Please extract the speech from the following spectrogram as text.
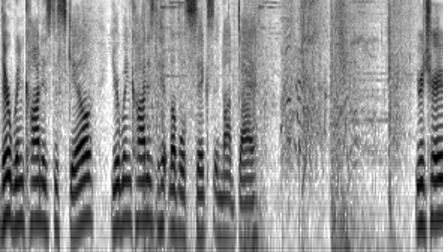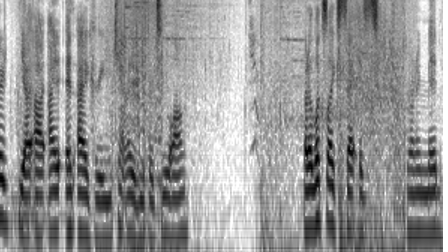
Their win con is to scale. Your win con is to hit level 6 and not die. Your trader, yeah, I, I, I agree. You can't really be for too long. But it looks like Sett is running mid.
